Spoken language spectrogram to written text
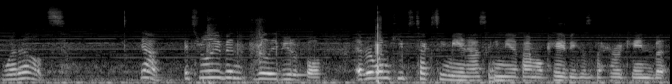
what else? Yeah, it's really been really beautiful. Everyone keeps texting me and asking me if I'm okay because of the hurricane, but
